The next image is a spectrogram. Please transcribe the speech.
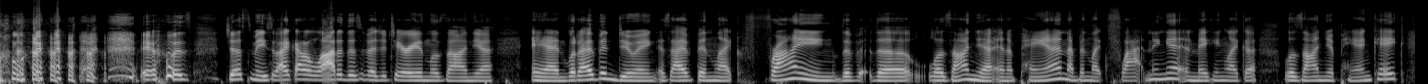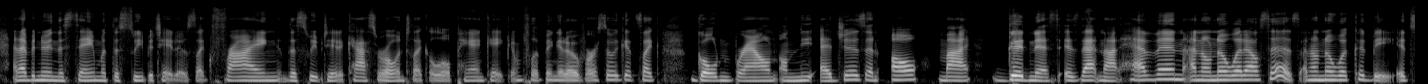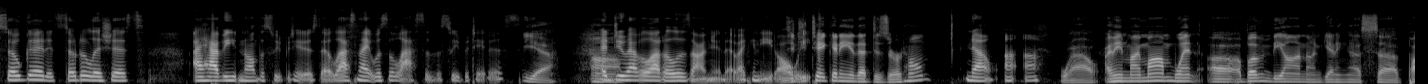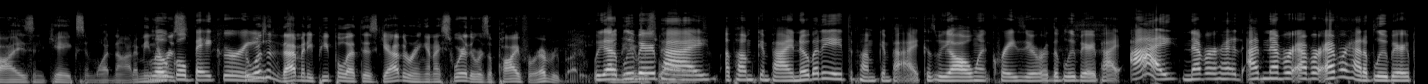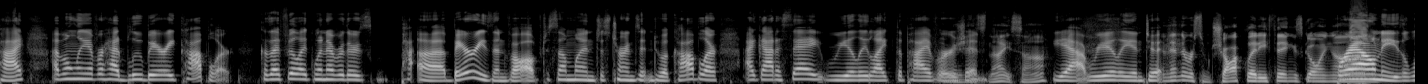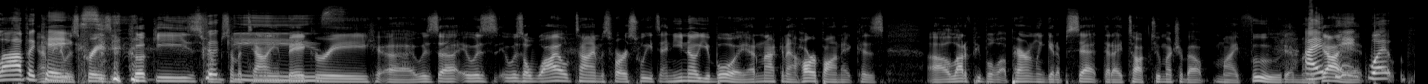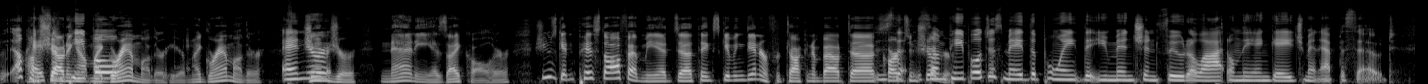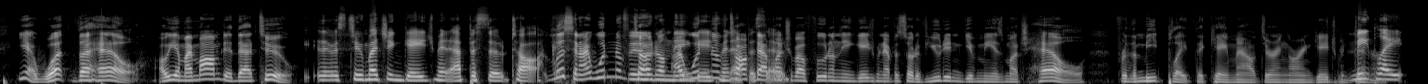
it was just me. So I got a lot of this vegetarian lasagna, and what I've been doing is I've been like frying the the lasagna in a pan. I've been like flattening it and making like a lasagna pancake, and I've been doing the same with the sweet potatoes, like frying the sweet potato casserole into like a little pancake and flipping it over so it gets like golden brown on the edges. And oh my goodness, is that not heaven? I don't know what else is. I don't know what could be. It's so good. It's so delicious. I have eaten all the sweet potatoes though. Last night was the last of the sweet potatoes. Yeah. I Um, do have a lot of lasagna though. I can eat all Did you take any of that dessert home? No, uh, uh Wow. I mean, my mom went uh, above and beyond on getting us uh, pies and cakes and whatnot. I mean, there Local was, bakery. there wasn't that many people at this gathering, and I swear there was a pie for everybody. We got I a mean, blueberry pie, wild. a pumpkin pie. Nobody ate the pumpkin pie because we all went crazy over the blueberry pie. I never had. I've never ever ever had a blueberry pie. I've only ever had blueberry cobbler because I feel like whenever there's uh, berries involved, someone just turns it into a cobbler. I gotta say, really like the pie version. it's nice, huh? yeah, really into it. And then there were some chocolatey things going on. Brownies, lava cakes. I mean, it was crazy. Cookies from some Italian bakery. Uh, it was uh, it was it was a wild time as far as sweets. And you know, your boy. I'm not to harp on it because uh, a lot of people apparently get upset that I talk too much about my food and my I diet. think what okay. I'm shouting out my grandmother here. My grandmother, And Ginger, Nanny, as I call her. She was getting pissed off at me at uh, Thanksgiving dinner for talking about uh, carbs S- and sugar. Some people just made the point that you mentioned food a lot on the engagement episode. Yeah, what the hell? Oh yeah, my mom did that too. There was too much engagement episode talk. Listen, I wouldn't have Food talked. on the I wouldn't have talked that much about food on the engagement episode if you didn't give me as much hell for the meat plate that came out during our engagement Meat dinner. plate.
